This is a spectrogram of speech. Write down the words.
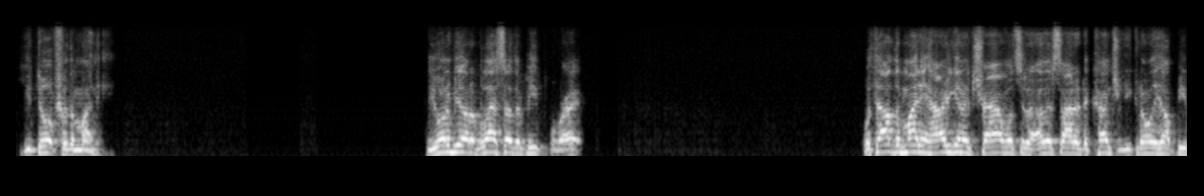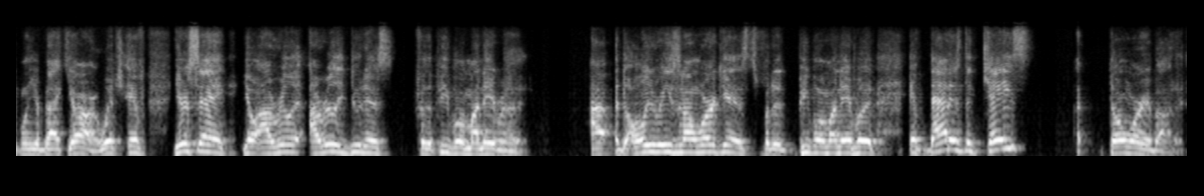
You do it for the money. You want to be able to bless other people, right? Without the money, how are you going to travel to the other side of the country? You can only help people in your backyard. Which, if you're saying, "Yo, I really, I really do this for the people in my neighborhood," I, the only reason I'm working is for the people in my neighborhood. If that is the case, uh, don't worry about it.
